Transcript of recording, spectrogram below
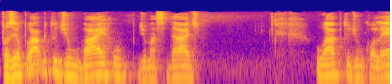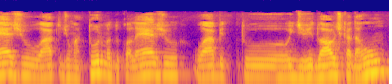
Por exemplo, o hábito de um bairro, de uma cidade, o hábito de um colégio, o hábito de uma turma do colégio, o hábito individual de cada um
